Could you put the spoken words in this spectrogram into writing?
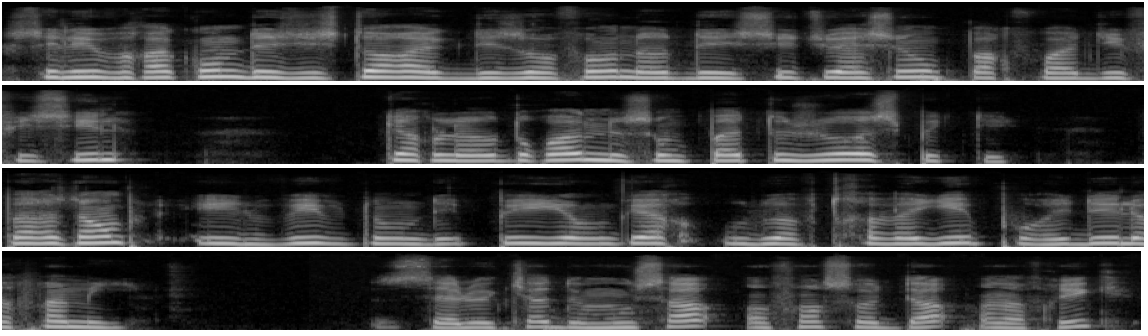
Ces livres racontent des histoires avec des enfants dans des situations parfois difficiles, car leurs droits ne sont pas toujours respectés. Par exemple, ils vivent dans des pays en guerre ou doivent travailler pour aider leur famille. C'est le cas de Moussa, enfant soldat en Afrique,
